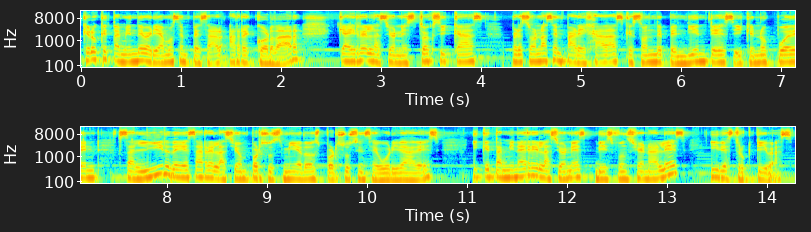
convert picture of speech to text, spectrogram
creo que también deberíamos empezar a recordar que hay relaciones tóxicas, personas emparejadas que son dependientes y que no pueden salir de esa relación por sus miedos, por sus inseguridades, y que también hay relaciones disfuncionales y destructivas.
